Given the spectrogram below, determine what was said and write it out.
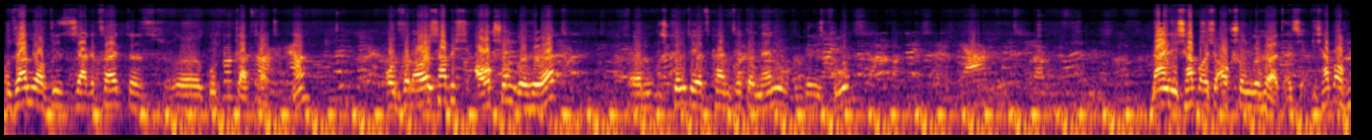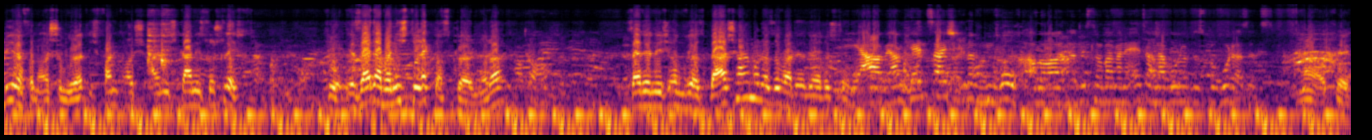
Und sie haben ja auch dieses Jahr gezeigt, dass es äh, gut geklappt hat. sagen, ja. Ne? Und von euch habe ich auch schon gehört, ähm, ich könnte jetzt keinen Titel nennen, gebe ich zu. Ja, gut. Nein, ich habe euch auch schon gehört. Also ich ich habe auch Lieder von euch schon gehört. Ich fand euch eigentlich gar nicht so schlecht. So, ihr seid aber nicht direkt aus Köln, oder? Seid ihr nicht irgendwie aus Bergheim oder so war der, der Richtung? Ja, wir haben Kennzeichen Griffen hoch, aber das ist nur, weil meine Eltern da wohnen und das Büro da sitzt. Ah, okay.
